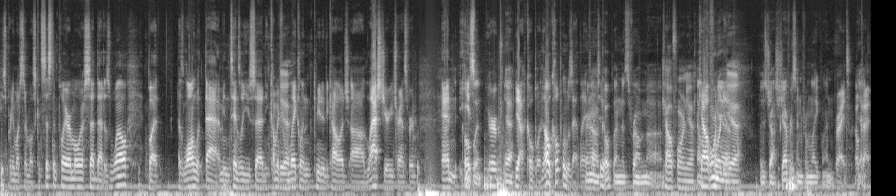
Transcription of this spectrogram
he's pretty much their most consistent player. Muller said that as well. But as long with that, I mean, Tinsley, you said coming Yeah. from Lakeland Community College uh, last year, he transferred, and Copeland. he's or, Yeah. yeah, Copeland. Oh, Copeland was at Lakeland no, too. Copeland is from uh, California. California. California. Yeah. It was Josh Jefferson from Lakeland. Right. Okay.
